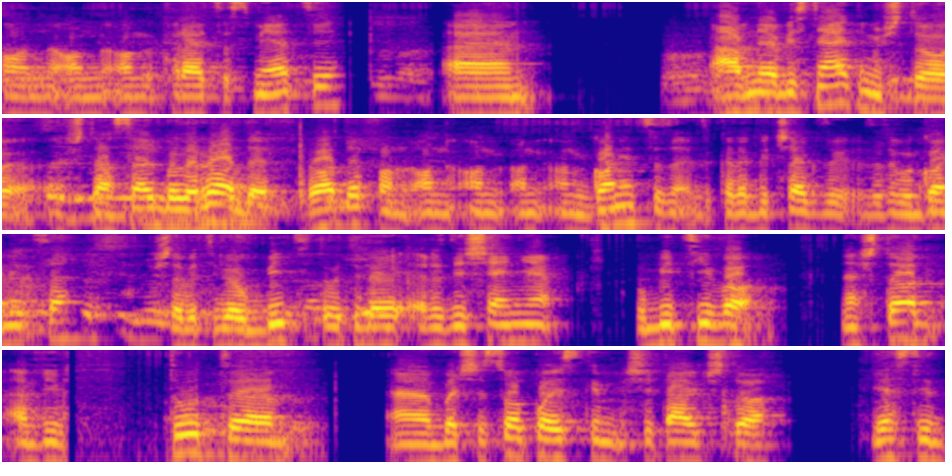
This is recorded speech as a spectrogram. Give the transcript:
он, он, он карается смерти. Эм, Авнер объясняет ему, что, что Асаль был Родев. Родев, он, он, он, он, он гонится, когда человек за, за тобой гонится, чтобы тебя убить, то у тебя разрешение убить его. На что объявляет? Тут э, э, большинство поисков считают, что если,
